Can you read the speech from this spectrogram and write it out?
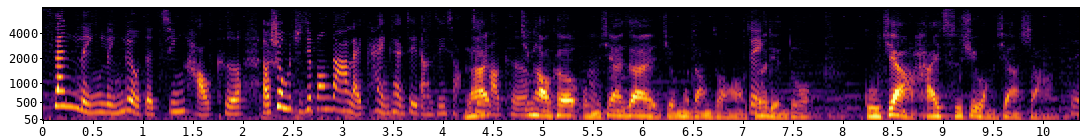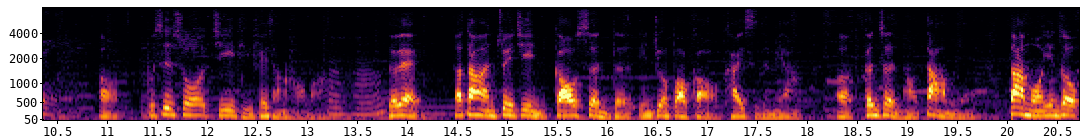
三零零六的金豪科，老师，我们直接帮大家来看一看这档金小金豪科。金豪科，我们现在在节目当中哦，十二点多，股价还持续往下杀。对，哦，不是说记忆体非常好吗？嗯哼，对不对？那当然，最近高盛的研究报告开始怎么样？呃，更正哈，大摩大摩研究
